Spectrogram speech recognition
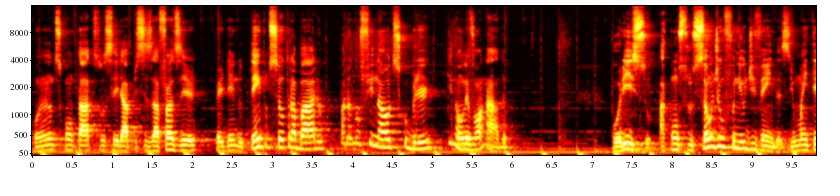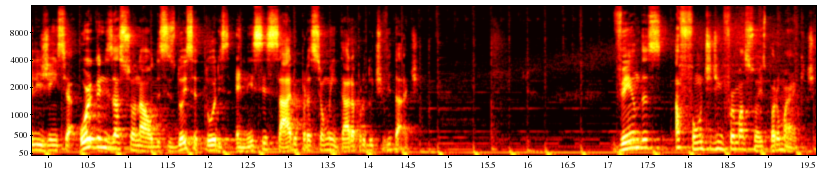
quantos contatos você irá precisar fazer, perdendo tempo do seu trabalho para no final descobrir que não levou a nada. Por isso, a construção de um funil de vendas e uma inteligência organizacional desses dois setores é necessário para se aumentar a produtividade. Vendas, a fonte de informações para o marketing.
